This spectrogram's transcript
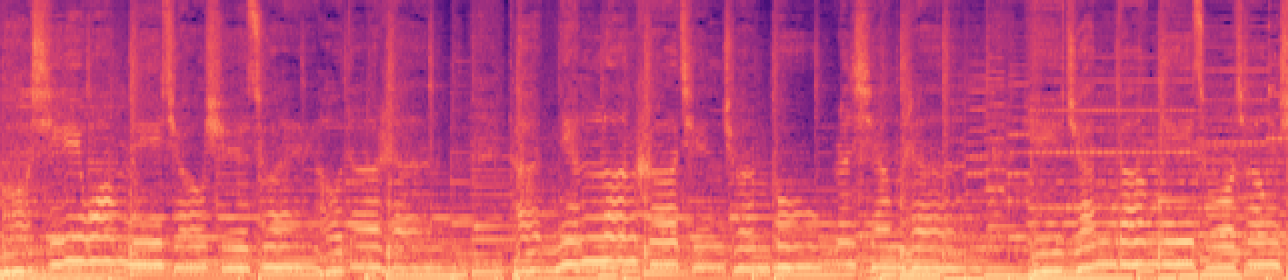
多希望你就是最后的人。年轮和青春不忍相认，一盏灯，一座城，找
